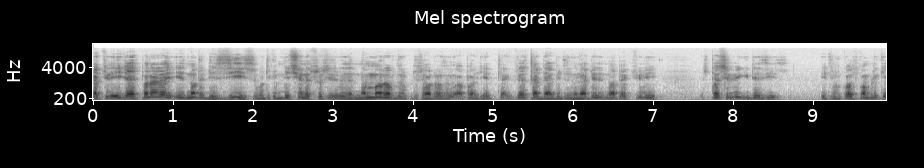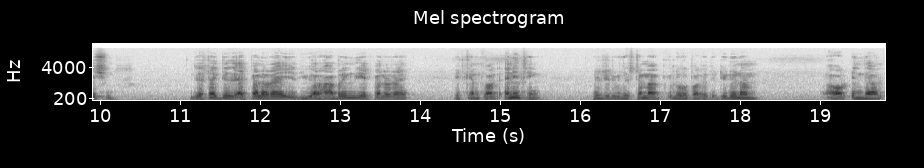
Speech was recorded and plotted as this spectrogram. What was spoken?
Actually, H. pylori is not a disease, but a condition associated with a number of the disorders of the upper GI tract. Just like diabetes mellitus is not actually a specific disease. It will cause complications. Just like this H. pylori, you are harboring the H. pylori, it can cause anything related with the stomach, lower part of the duodenum, or in the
